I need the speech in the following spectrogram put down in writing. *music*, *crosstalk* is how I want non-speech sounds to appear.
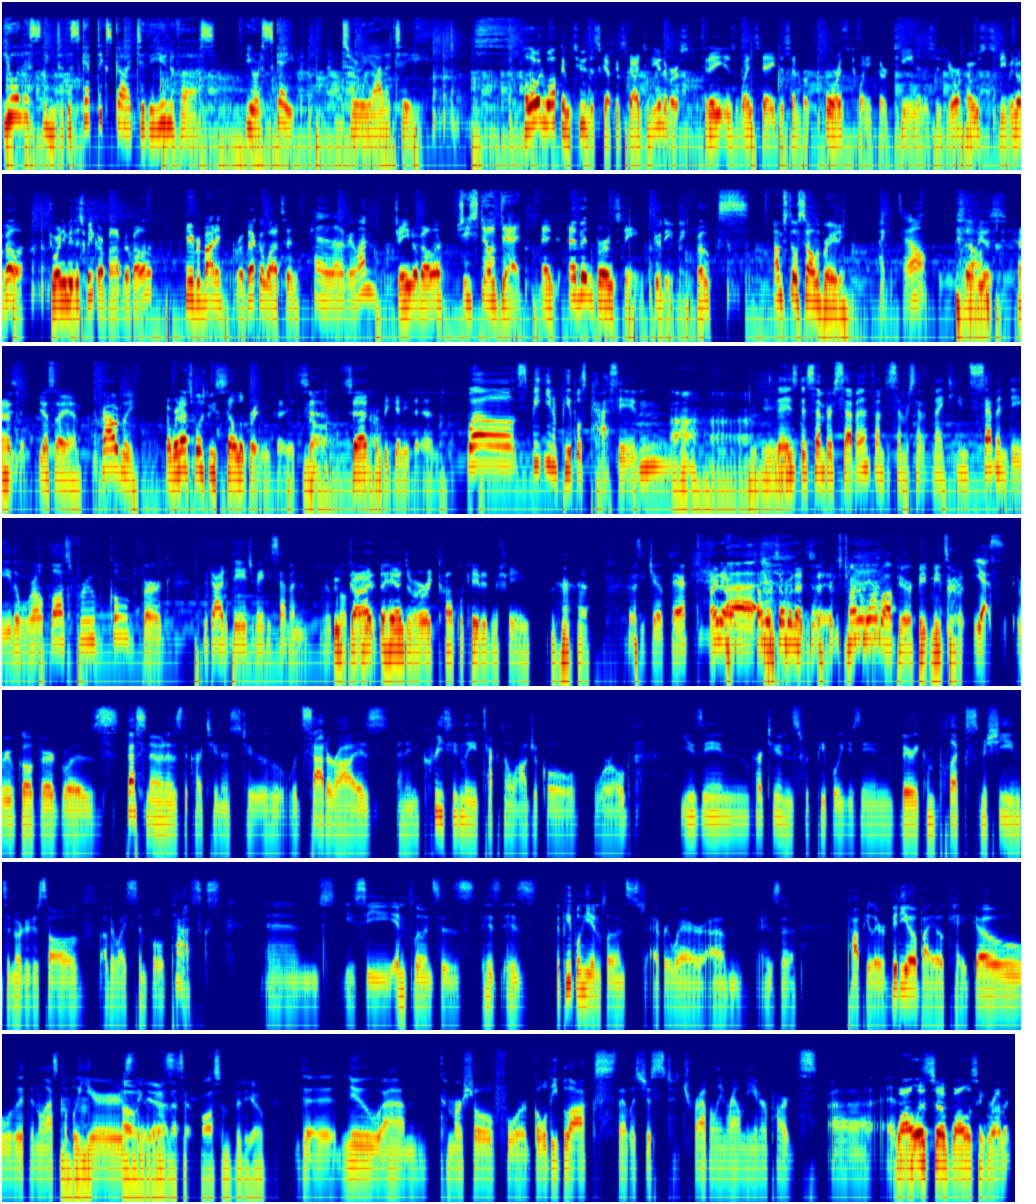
You're listening to The Skeptic's Guide to the Universe, your escape to reality. Hello and welcome to The Skeptic's Guide to the Universe. Today is Wednesday, December 4th, 2013, and this is your host, Steven Novella. Joining me this week are Bob Novella, Hey, everybody. Rebecca Watson, Hello, everyone. Jay Novella, She's still dead. and Evan Bernstein. Good evening, folks. I'm still celebrating. I could tell. Sylvia's passing. Yes, I am. Proudly. But we're not supposed to be celebrating today. It's sad. No, sad no. from beginning to end. Well, speaking of people's passing, Uh huh. today's December 7th. On December 7th, 1970, the world lost Rube Goldberg, who died at the age of 87. Rube Who Goldberg. died at the hands of a very complicated machine. *laughs* Easy joke there. I know. Uh, someone, someone had to *laughs* say it. We're just trying to warm up here. Beat me to it. Yes, Rube Goldberg was best known as the cartoonist who would satirize an increasingly technological world using cartoons with people using very complex machines in order to solve otherwise simple tasks. And you see influences, his, his, the people he influenced everywhere. Um, there's a popular video by OK Go within the last couple of years. Oh yeah, that's an awesome video. the new um, commercial for GoldieBlox that was just traveling around the inner parts. Uh, and Wallace of Wallace and Gromit.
